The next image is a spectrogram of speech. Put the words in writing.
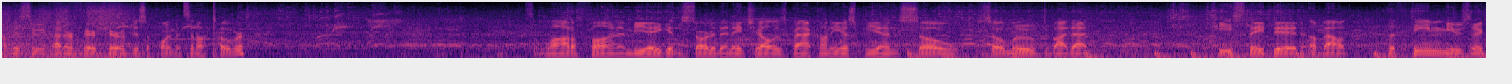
obviously we've had our fair share of disappointments in October. It's a lot of fun. NBA getting started. NHL is back on ESPN. So, so moved by that piece they did about the theme music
